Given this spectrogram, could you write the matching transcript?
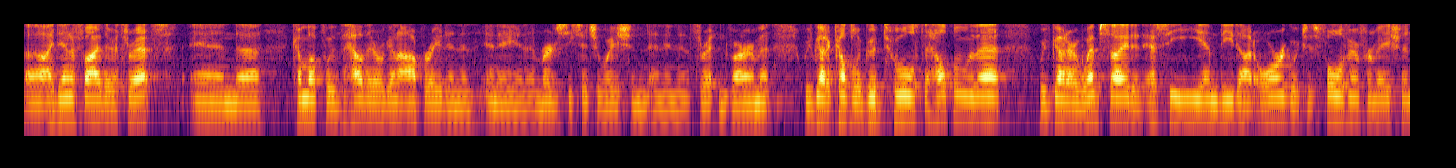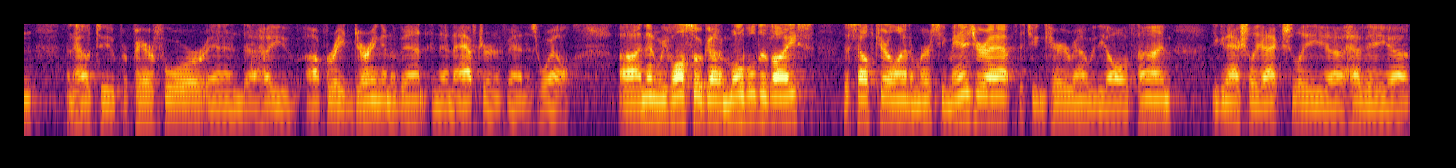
uh, identify their threats, and come up with how they were going to operate in, an, in a, an emergency situation and in a threat environment. We've got a couple of good tools to help them with that. We've got our website at scemd.org, which is full of information on how to prepare for and uh, how you operate during an event and then after an event as well. Uh, and then we've also got a mobile device, the South Carolina Emergency Manager app that you can carry around with you all the time. You can actually actually uh, have a uh,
